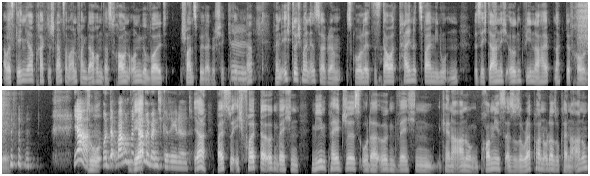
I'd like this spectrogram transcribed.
Aber es ging ja praktisch ganz am Anfang darum, dass Frauen ungewollt Schwanzbilder geschickt kriegen, Mhm. ne? Wenn ich durch mein Instagram scrolle, das dauert keine zwei Minuten, bis ich da nicht irgendwie eine halbnackte Frau sehe. Ja, So, und da, warum wird wer, darüber nicht geredet? ja, weißt du, ich folge da irgendwelchen Meme-Pages oder irgendwelchen, keine Ahnung, Promis, also so Rappern oder so, keine Ahnung.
